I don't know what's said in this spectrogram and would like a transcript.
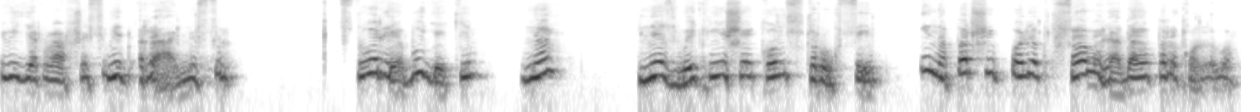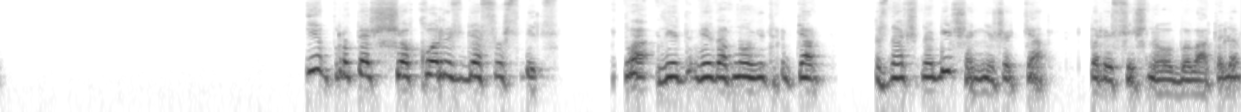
відірвавшись від реальності, створює будь-які найнезвичніші конструкції. І на перший погляд все виглядає переконливо. І про те, що користь для суспільства від, від одного відкриття значно більша, ніж життя пересічного обивателя.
